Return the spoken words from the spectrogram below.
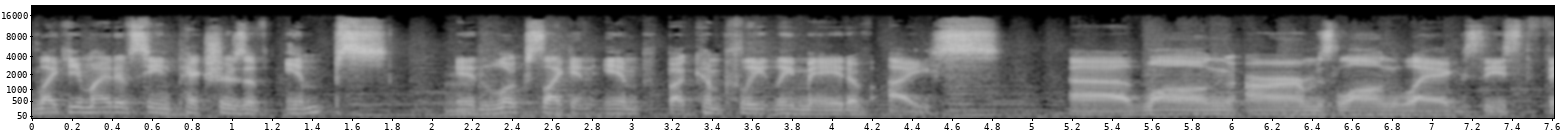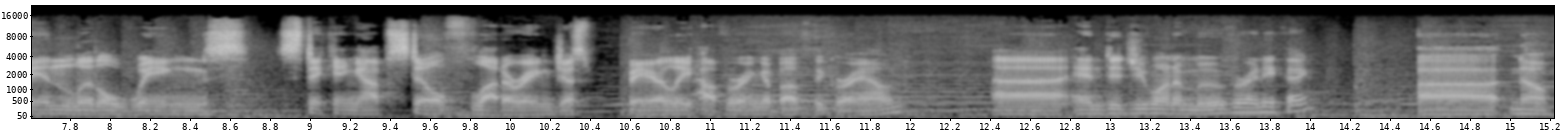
like you might have seen pictures of imps. It looks like an imp, but completely made of ice. Uh, long arms, long legs, these thin little wings sticking up, still fluttering, just barely hovering above the ground. Uh, and did you want to move or anything? Uh, no,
